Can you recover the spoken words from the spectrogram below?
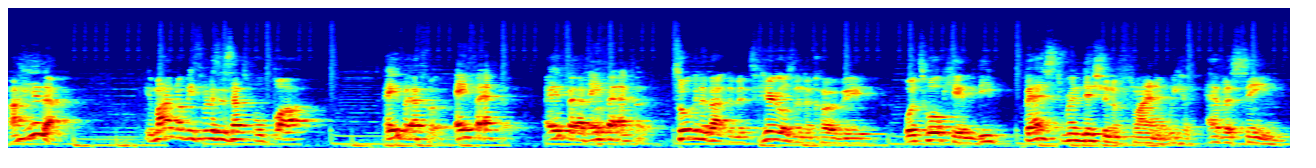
I hear that. It might not be fully successful, but A for effort. A for effort. A for effort. A for effort. Talking about the materials in the Kobe, we're talking the best rendition of Flyknit we have ever seen.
